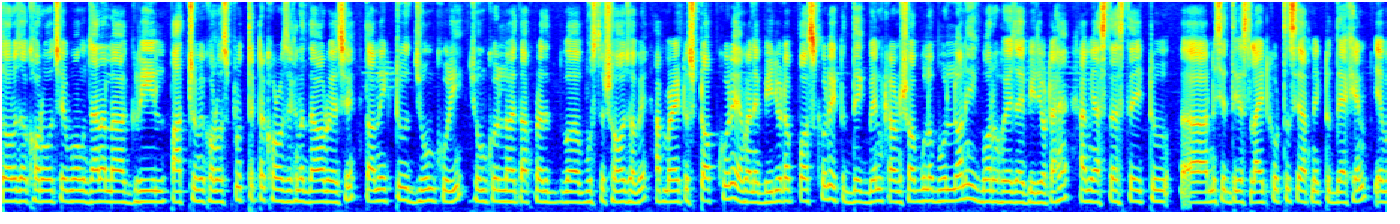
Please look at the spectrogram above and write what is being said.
দরজা খরচ এবং জানালা গ্রিল বাথরুমে খরচ, প্রত্যেকটা খরচ এখানে দেওয়া রয়েছে। তো আমি একটু জুম করি। জুম করলে হয়তো আপনাদের বুঝতে সহজ হবে। আপনারা একটু স্টপ করে মানে ভিডিওটা পজ করে একটু দেখবেন, কারণ সবগুলো বললে অনেক বড় হয়ে যায় ভিডিওটা হ্যাঁ? আমি আস্তে আস্তে একটু নিচের দিকে স্লাইড করতেছি, আপনি একটু দেখেন। এবং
